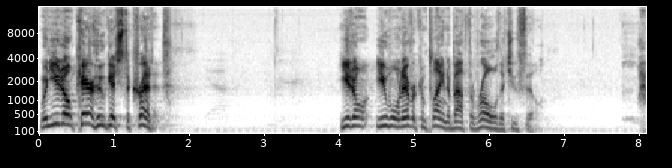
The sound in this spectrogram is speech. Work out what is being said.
when you don't care who gets the credit, you, don't, you won't ever complain about the role that you fill. Wow.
